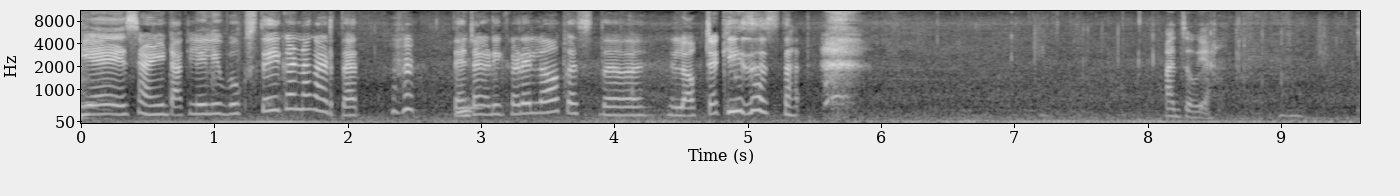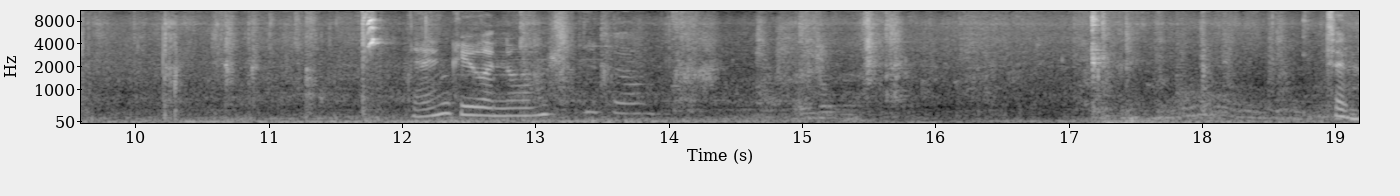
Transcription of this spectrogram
येस आणि टाकलेली बुक्स ते इकडनं काढतात. त्यांच्याकडे इकडे लॉक असतं. लॉकच्या कीज असतात. आज जाऊया. थँक्यू अनु चला.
